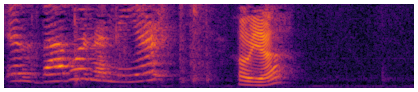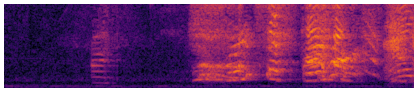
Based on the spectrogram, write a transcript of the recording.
There's bubbles in there. Oh, yeah? Where's the bubble? I'm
